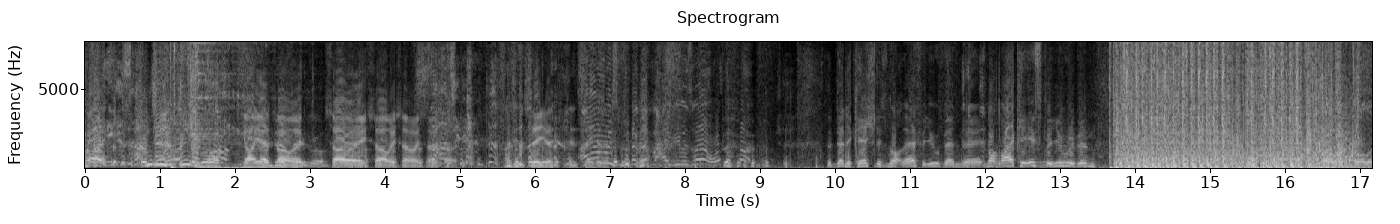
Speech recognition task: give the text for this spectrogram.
god, he's Under your feet. Got you, Don't do it, bro. sorry. Sorry, sorry, sorry, sorry, sorry. I didn't see you, didn't see I you. always revive you as well. What the fuck? The dedication is not there for you, Ben, mate. Not like it is for you with him. Oh,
